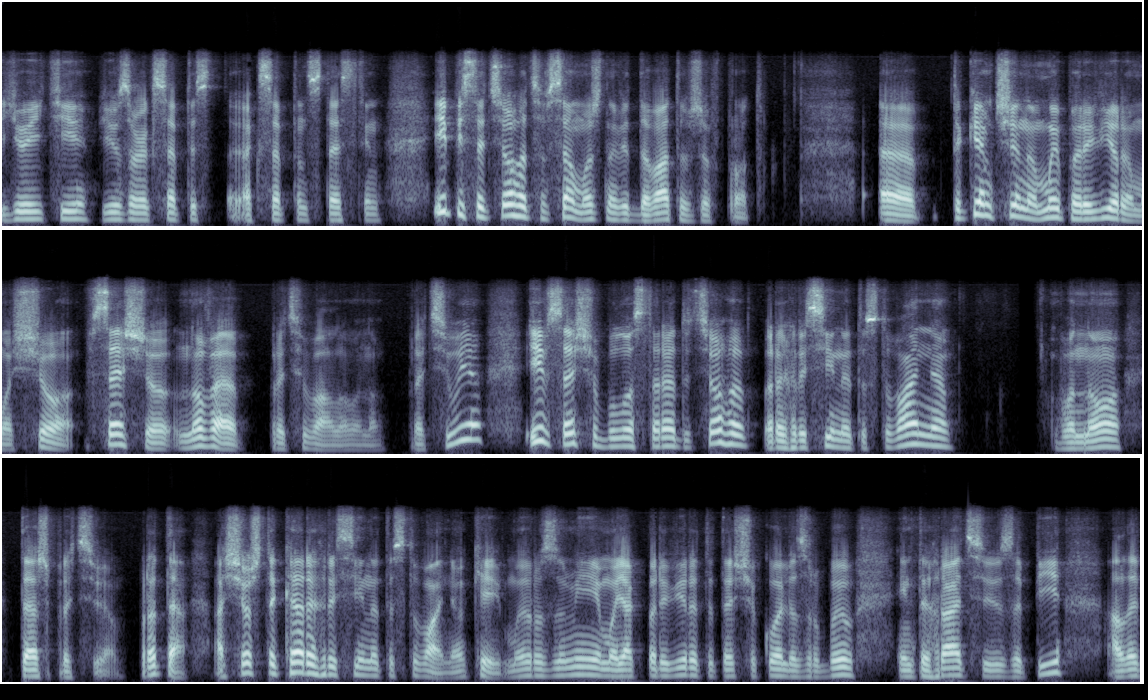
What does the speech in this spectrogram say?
UAT, User Acceptance Testing, і після цього це все можна віддавати вже в прод. Е, Таким чином, ми перевіримо, що все, що нове працювало, воно працює, і все, що було старе до цього, регресійне тестування воно теж працює. Проте, а що ж таке регресійне тестування? Окей, ми розуміємо, як перевірити те, що Коля зробив інтеграцію з API, але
